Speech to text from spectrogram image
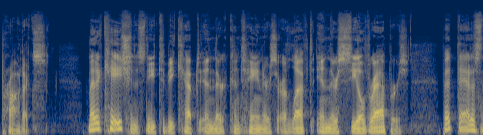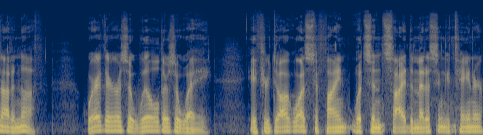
products. Medications need to be kept in their containers or left in their sealed wrappers, but that is not enough. Where there is a will, there's a way. If your dog wants to find what's inside the medicine container,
